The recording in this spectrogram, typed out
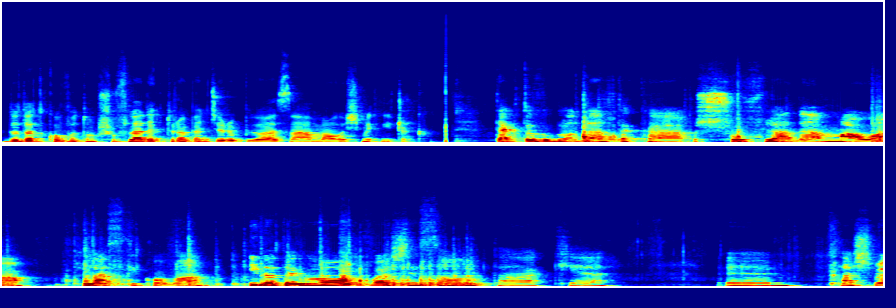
dodatkowo tą szufladę, która będzie robiła za mały śmietniczek. Tak to wygląda, taka szuflada mała, plastikowa. I do tego właśnie są takie taśmy,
